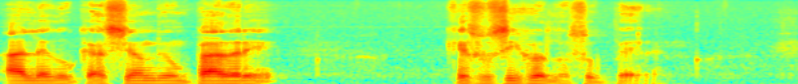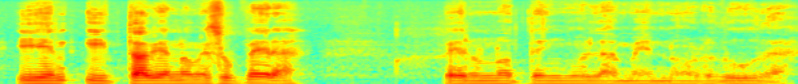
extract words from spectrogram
a la educación de un padre que sus hijos lo superen. Y, y todavía no me supera, pero no tengo la menor duda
